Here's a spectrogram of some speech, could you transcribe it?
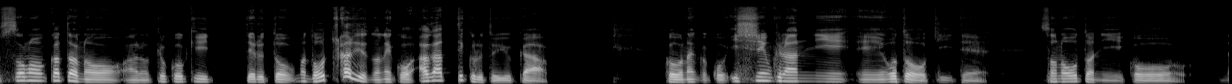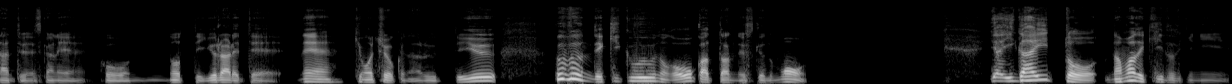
その方のあの曲を聴いてると、まあ、どっちかというとね、こう上がってくるというか、こうなんかこう一心不乱に、えー音を聞いて、その音にこう、なんていうんですかね、こう乗って揺られて、ね、気持ちよくなるっていう部分で聞くのが多かったんですけども、いや、意外と生で聞いたときに、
